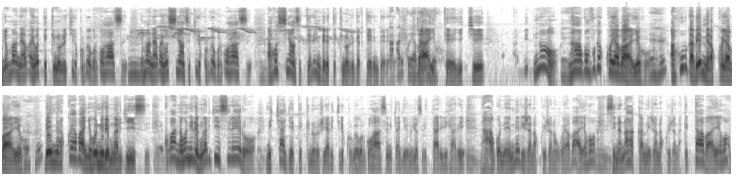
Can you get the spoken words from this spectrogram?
iyo mana yabayeho tekinoloji ikiri ku rwego rwo hasi. Imana yabayeho siyansi ikiri ku rwego rwo hasi. Aho siyansi itera imbere tekinoloji igatera imbere. Byayiteye iki? No. Ntabwo mvuga ko yabayeho. Ahubwo abemera ko yabayeho. Bemera ko yabayeho n'iremwa ry'isi. Kubanaho n'iremwa ry'isi rero ni cya gihe tekinoloji yari ikiri ku rwego rwo hasi ni cya gihe ibintu byose bitari bihari. Ntabwo nemera ijana ku ijana ngo yabayeho. Sinanahakana ijana ku ijana ko itabayeho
